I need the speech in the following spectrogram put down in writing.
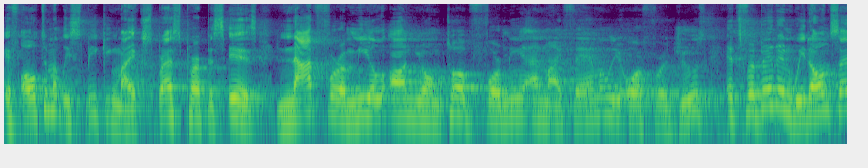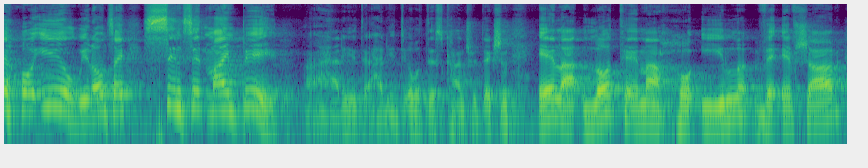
If ultimately speaking, my express purpose is not for a meal on Yom Tov for me and my family or for Jews, it's forbidden. We don't say ho'il, we don't say since it might be. Uh, how do you how do you deal with this contradiction? Ela lo tema ho'il ve'efshar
